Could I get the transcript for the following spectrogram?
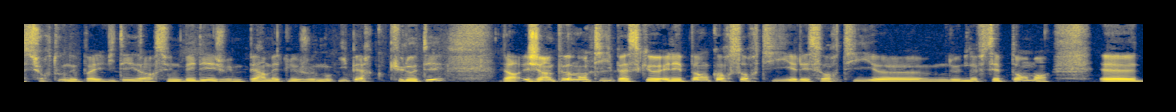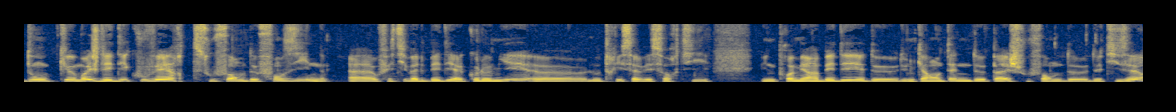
Surtout ne pas éviter. Alors, c'est une BD, je vais me permettre le jeu de mots hyper culotté. Alors, j'ai un peu menti parce qu'elle n'est pas encore sortie. Elle est sortie euh, le 9 septembre. Euh, donc, euh, moi, je l'ai découverte sous forme de fanzine au Festival BD à Colomiers. L'autrice avait sorti une première BD d'une quarantaine de pages sous forme de, teaser.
